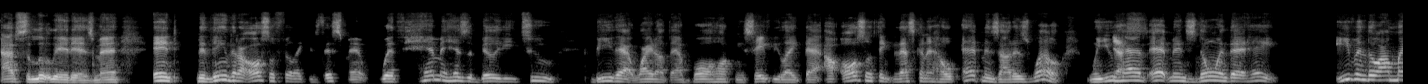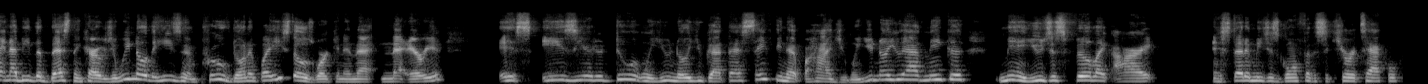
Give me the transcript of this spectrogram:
Absolutely, it is, man. And the thing that I also feel like is this, man, with him and his ability to be that whiteout, that ball hawking safety like that, I also think that that's going to help Edmunds out as well. When you yes. have Edmunds knowing that, hey, even though I might not be the best in coverage, and we know that he's improved on it, but he still is working in that in that area. It's easier to do it when you know you got that safety net behind you. When you know you have Minkah, man, you just feel like, all right, instead of me just going for the secure tackle,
